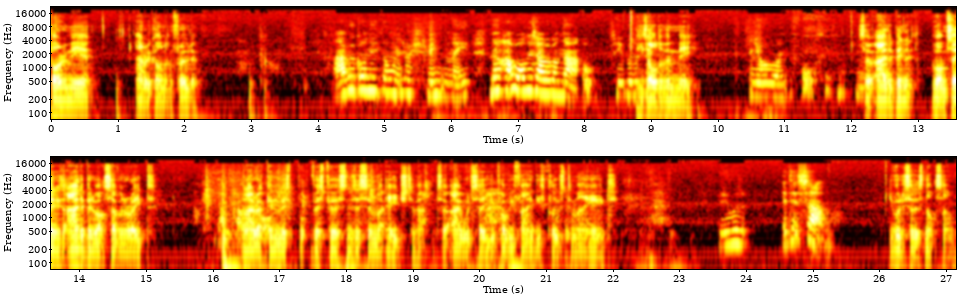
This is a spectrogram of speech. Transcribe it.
Boromir, Aragorn, and Frodo. Oh, Aragorn is the one which I think me. No, how old is Aragorn now? Oh, so he He's older than me. And you're around 40, isn't it? So I'd have been. What I'm saying is, I'd have been about seven or eight, and I reckon this this person is a similar age to that. So I would say you probably find he's close to my age. Who was. Is it Sam? You've already said it's not Sam.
